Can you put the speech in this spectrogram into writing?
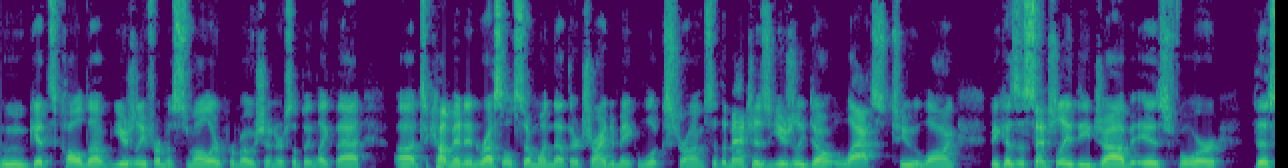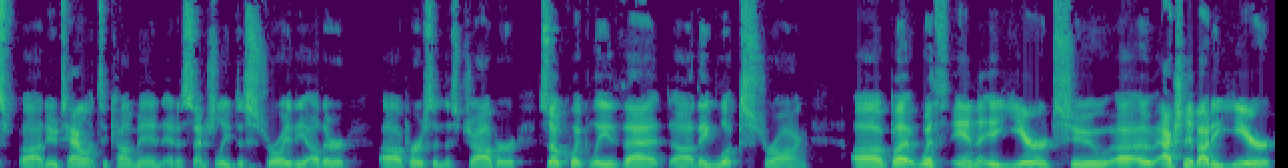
who gets called up, usually from a smaller promotion or something like that. Uh, to come in and wrestle someone that they're trying to make look strong. So the matches usually don't last too long because essentially the job is for this uh, new talent to come in and essentially destroy the other uh, person, this jobber, so quickly that uh, they look strong. Uh, but within a year or two, uh, actually about a year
